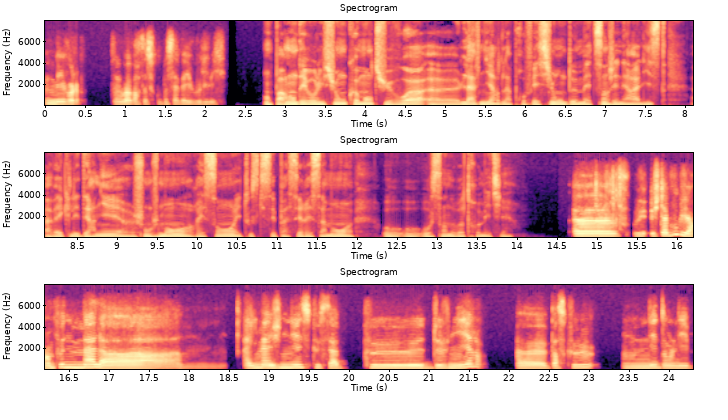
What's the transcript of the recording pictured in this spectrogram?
mais voilà, on va voir comment ça va évoluer. En parlant d'évolution, comment tu vois l'avenir de la profession de médecin généraliste avec les derniers euh, changements récents et tout ce qui s'est passé récemment euh, au, sein de votre métier? Euh, Je t'avoue que j'ai un peu de mal à, imaginer ce que ça peut devenir parce que on est dans les.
